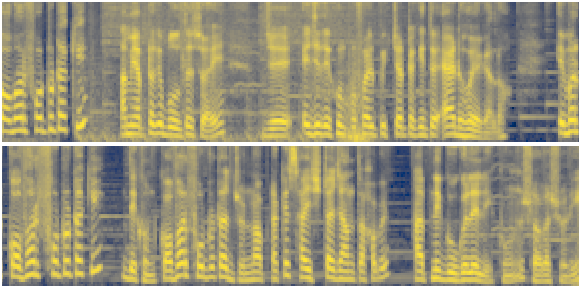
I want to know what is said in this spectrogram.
কভার ফটোটা কি? আমি আপনাকে বলতে চাই যে, এই যে দেখুন প্রোফাইল পিকচারটা কিন্তু অ্যাড হয়ে গেল। এবার কভার ফটোটা কি? দেখুন কভার ফটোটার জন্য আপনাকে সাইজটা জানতে হবে। আপনি গুগলে লিখুন সরাসরি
